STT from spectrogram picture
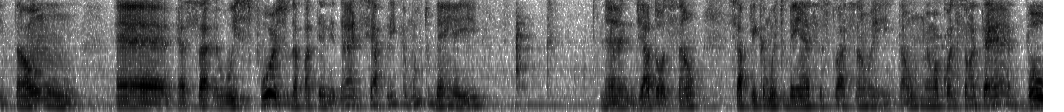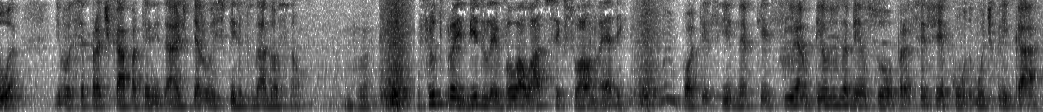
Então, é, essa, o esforço da paternidade se aplica muito bem aí, né, de adoção, se aplica muito bem a essa situação aí. Então, é uma condição até boa de você praticar a paternidade pelo espírito da adoção. O fruto proibido levou ao ato sexual no Éden? Não pode ter sido, né? Porque se Deus os abençoou para ser fecundo, multiplicar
